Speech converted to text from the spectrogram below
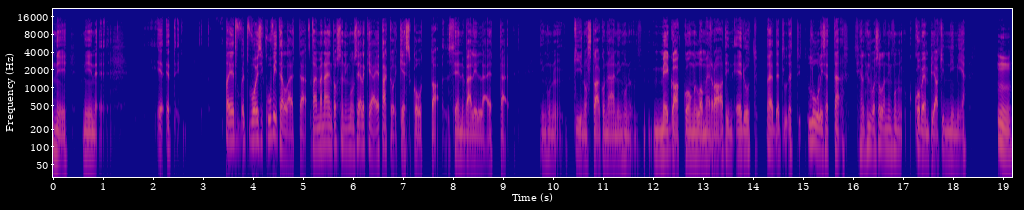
niin, niin et, et, tai et, et voisi kuvitella, että, tai mä näin tuossa niin selkeää epäkeskoutta sen välillä, että niin kuin, kiinnostaako nämä niin kuin megakonglomeraatin edut, tai että et, et, luulisi, että siellä voisi olla niin kuin kovempiakin nimiä. Mm.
